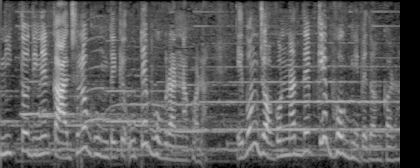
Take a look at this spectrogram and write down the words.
নিত্যদিনের কাজ হলো ঘুম থেকে উঠে ভোগ রান্না করা এবং জগন্নাথ দেবকে ভোগ নিবেদন করা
